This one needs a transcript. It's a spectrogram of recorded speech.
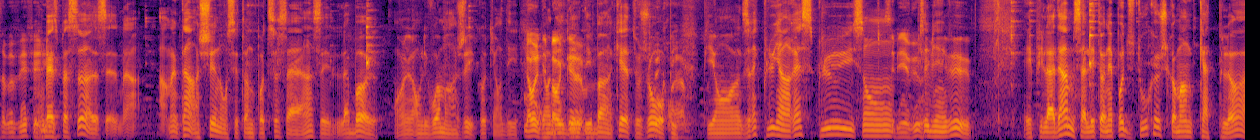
Ça bien fait Ben, c'est pas ça. ben, en même temps, en Chine, on s'étonne pas de ça. ça hein, c'est là-bas, on, on les voit manger. Écoute, ils ont des, Ah oui, des ils ont banquets, des, des banquets toujours. Puis, on dirait que plus il en reste, plus ils sont. C'est bien vu, C'est bien vu. Et puis la dame, ça l'étonnait pas du tout que je commande quatre plats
